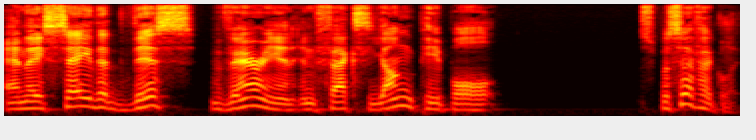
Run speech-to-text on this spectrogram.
And they say that this variant infects young people specifically,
